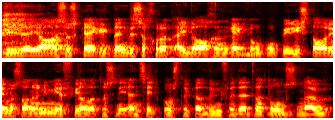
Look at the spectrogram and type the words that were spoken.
Lisa, ja, as ons kyk, ek dink dis 'n groot uitdaging. Kyk op op hierdie stadium is daar nou nie meer veel wat ons in die insetkoste kan doen vir dit wat ons nou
